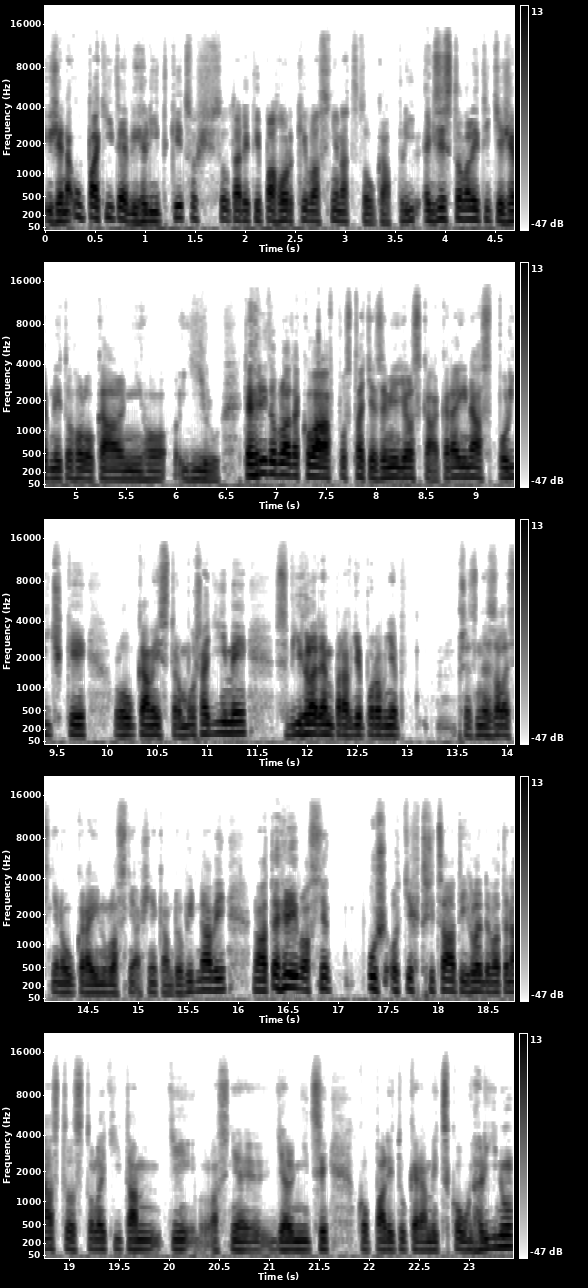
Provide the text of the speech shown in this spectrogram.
že na úpatí té vyhlídky, což jsou tady ty pahorky vlastně nad tou kaplí, existovaly ty těžebny toho lokálního jílu. Tehdy to byla taková v podstatě zemědělská krajina s políčky, loukami, stromořadím nimi s výhledem pravděpodobně přes nezalesněnou krajinu vlastně až někam do Vidnavy. No a tehdy vlastně už od těch 30. let 19. století tam ti vlastně dělníci kopali tu keramickou hlínu,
